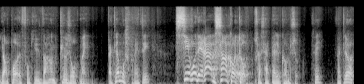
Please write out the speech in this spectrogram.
ils ont pas, il faut qu'ils le vendent qu'eux autres mêmes. Fait que là, moi, je pourrais dire, sirop d'érable sans quota. Ça s'appelle comme ça. Fait que là,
